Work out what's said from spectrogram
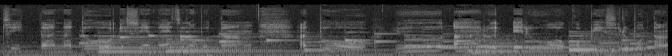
Twitter など SNS のボタンあと URL をコピーするボタン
